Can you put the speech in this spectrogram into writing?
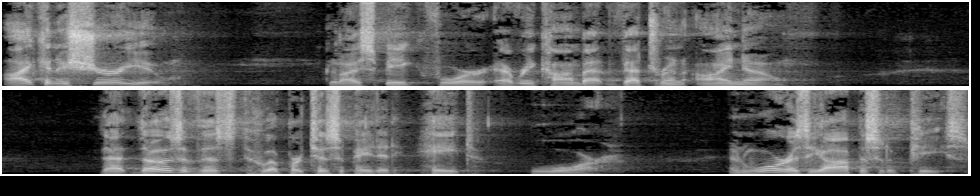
I can assure you that I speak for every combat veteran I know that those of us who have participated hate war. And war is the opposite of peace.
